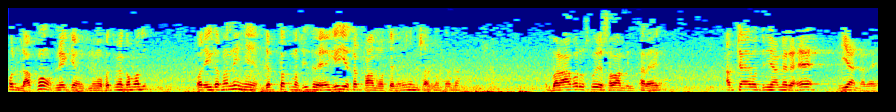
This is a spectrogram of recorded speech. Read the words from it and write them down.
اور لاکھوں نے کیا اس نے مفت میں کما لی۔ اور ایک دفعہ نہیں ہے، جب تک مسجد رہے گی، یہ سب کام ہوتے رہیں گے ان شاء اللہ تعالیٰ۔ برابر اس کو یہ ثواب ملتا رہے گا۔ اب چاہے وہ دنیا میں رہے یا نہ رہے۔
